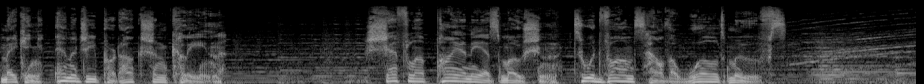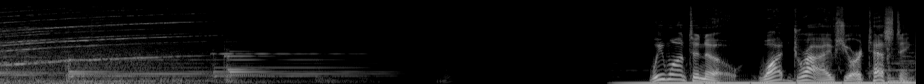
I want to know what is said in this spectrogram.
Making energy production clean. Schaeffler pioneers motion to advance how the world moves. We want to know what drives your testing.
